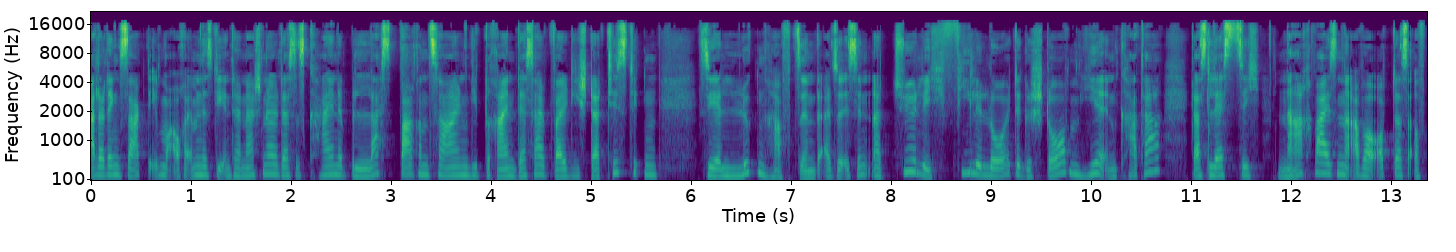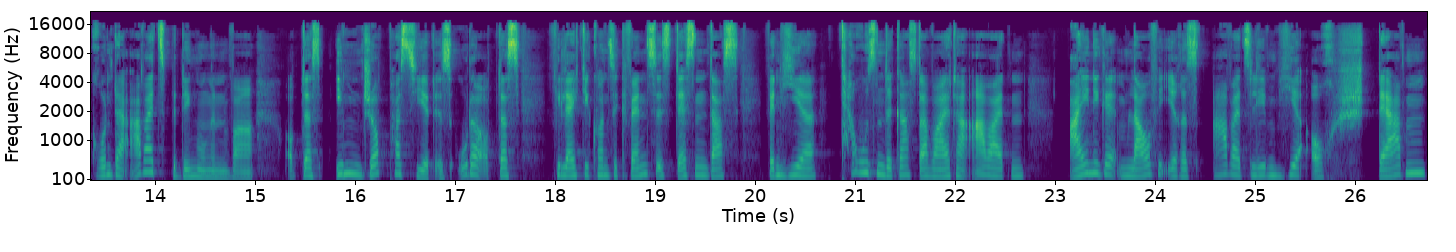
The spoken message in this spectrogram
Allerdings sagt eben auch Amnesty International, dass es keine belastbaren Zahlen gibt, rein deshalb, weil die Statistiken sehr lückenhaft sind. Also es sind natürlich viele Leute gestorben hier in Katar. Das lässt sich nachweisen, aber ob das aufgrund der Arbeitsbedingungen war, ob das im Job passiert ist oder ob das vielleicht die Konsequenz ist dessen, dass wenn hier tausende Gastarbeiter arbeiten, einige im Laufe ihres Arbeitslebens hier auch sterben.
